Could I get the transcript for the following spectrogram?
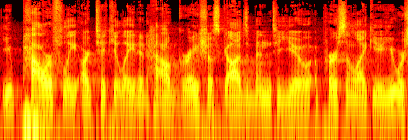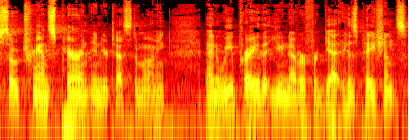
you powerfully articulated how gracious God's been to you, a person like you. You were so transparent in your testimony. And we pray that you never forget his patience.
